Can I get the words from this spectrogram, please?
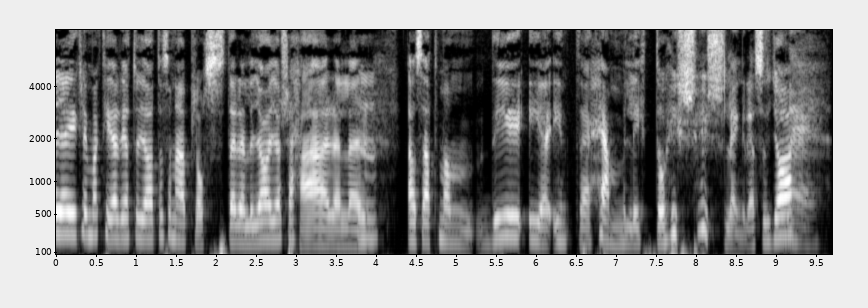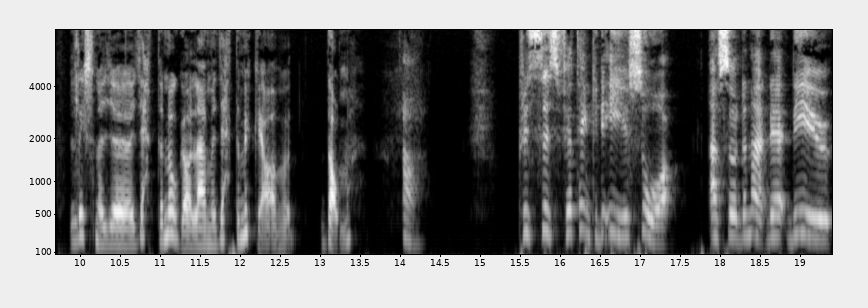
jag är i klimakteriet och jag tar sådana här plåster eller jag gör så här eller Alltså att man, det är inte hemligt och hysch-hysch längre. Så jag, Nej. lyssnar ju jättenoga och lär mig jättemycket av dem. Ja. Precis, för jag tänker det är ju så, alltså den här, det, det är ju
